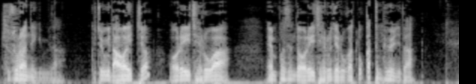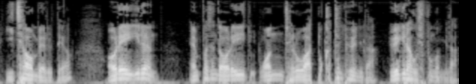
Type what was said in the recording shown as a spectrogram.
주소란 얘기입니다. 그쵸? 여기 나와 있죠? array 제로와 ampersand array 제로 제로가 똑같은 표현이다. 2차원 배열일 때요. array 1은 ampersand array 1 제로와 똑같은 표현이다. 이 얘기를 하고 싶은 겁니다.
